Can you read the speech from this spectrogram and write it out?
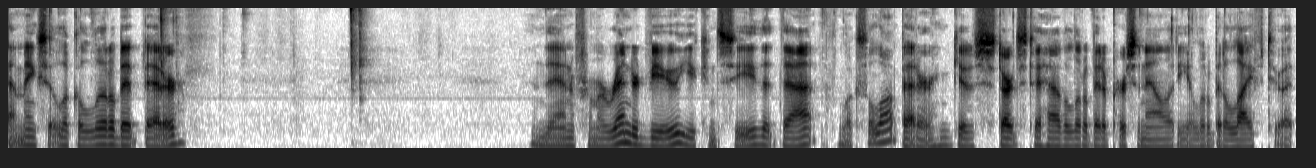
That makes it look a little bit better. And then from a rendered view, you can see that that looks a lot better. It gives, starts to have a little bit of personality, a little bit of life to it.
